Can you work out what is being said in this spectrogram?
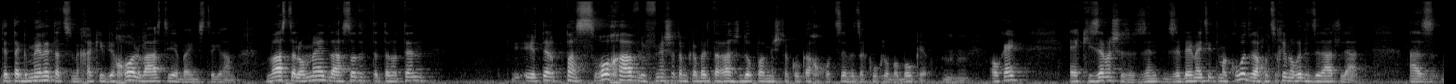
תתגמל את עצמך כביכול, ואז תהיה באינסטגרם. ואז אתה לומד לעשות את, אתה נותן יותר פס רוחב לפני שאתה מקבל את הרעש דופמין שאתה כל כך רוצה וזקוק לו בבוקר, אוקיי? אה, כי זה מה שזה, זה, זה באמת התמכרות ואנחנו צריכים להוריד את זה לאט לאט. אז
